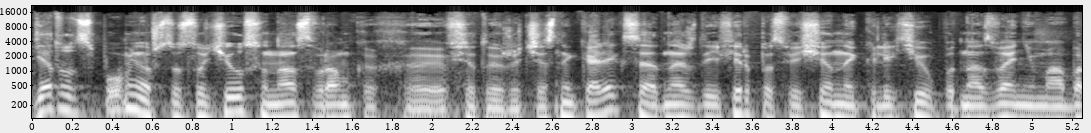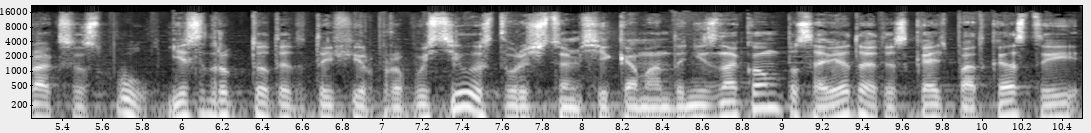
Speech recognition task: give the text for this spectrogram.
Я тут вспомнил, что случилось у нас в рамках все той же частной коллекции однажды эфир, посвященный коллективу под названием Abraxas Pool. Если вдруг кто-то этот эфир пропустил и с творчеством всей команды не знаком, посоветую отыскать подкаст и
